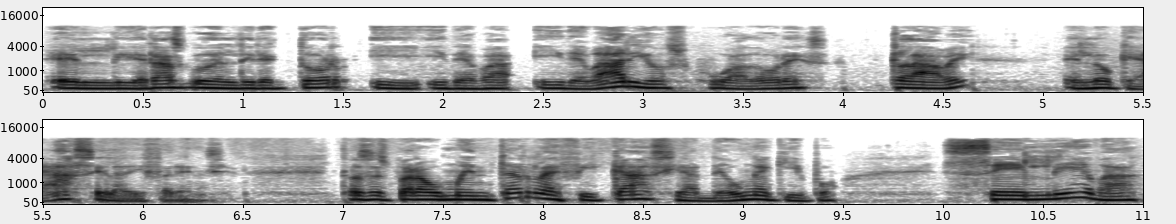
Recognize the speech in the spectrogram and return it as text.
El liderazgo del director y, de, de varios jugadores clave es lo que hace la diferencia. Entonces, para aumentar la eficacia de un equipo, se eleva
